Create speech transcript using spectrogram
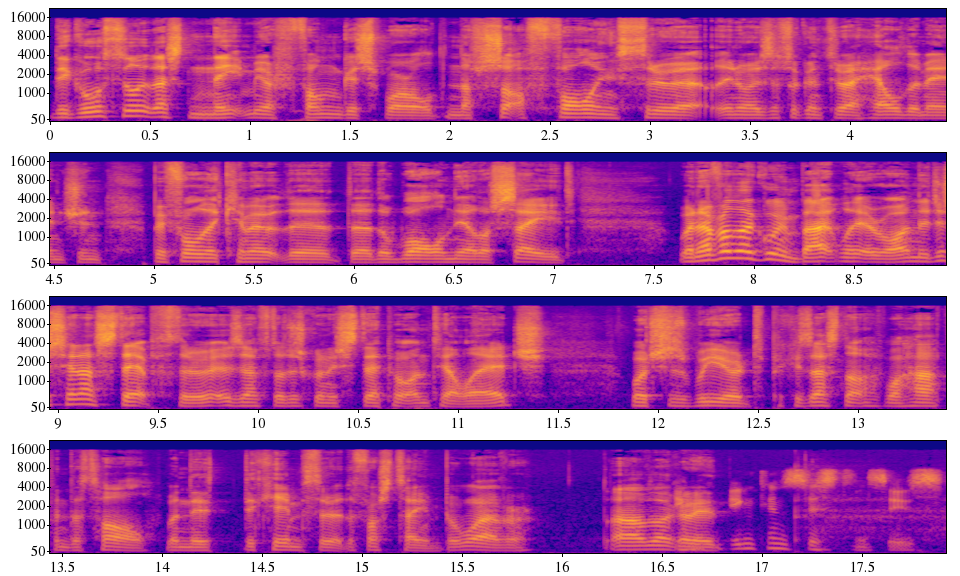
they go through like this nightmare fungus world and they're sort of falling through it, you know, as if they're going through a hell dimension before they come out the, the, the wall on the other side. Whenever they're going back later on, they just kind of step through it as if they're just going to step out onto a ledge which is weird because that's not what happened at all when they, they came through it the first time. But whatever. I'm not going to Inconsistencies.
